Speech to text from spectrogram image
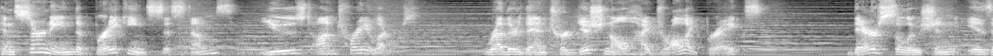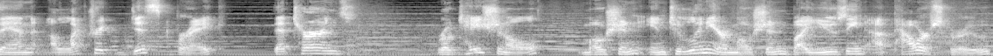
concerning the braking systems used on trailers. Rather than traditional hydraulic brakes, their solution is an electric disc brake that turns rotational motion into linear motion by using a power screw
